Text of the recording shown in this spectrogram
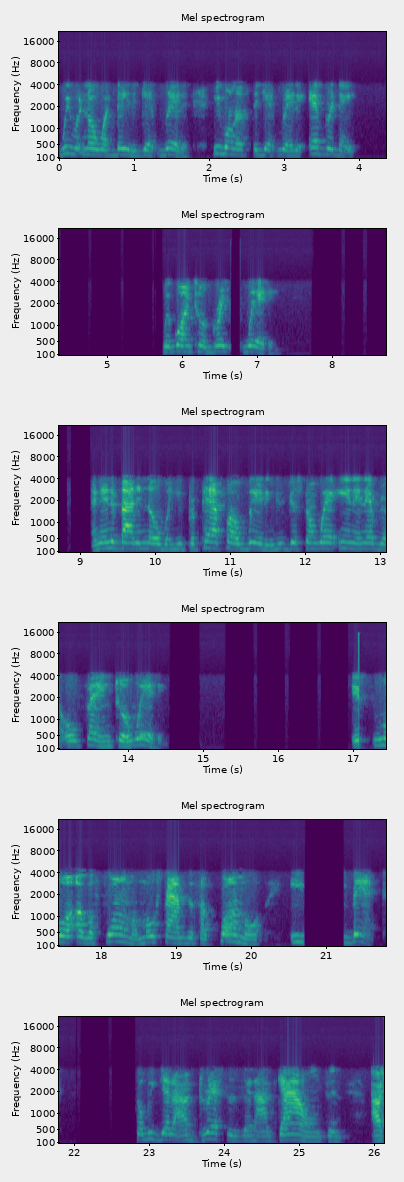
we would know what day to get ready. He wants us to get ready every day. We're going to a great wedding. And anybody know when you prepare for a wedding, you just don't wear any and every old thing to a wedding. More of a formal. Most times it's a formal event. So we get our dresses and our gowns and our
